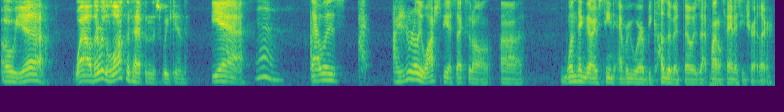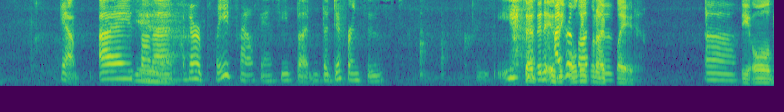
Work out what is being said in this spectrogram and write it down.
Oh yeah, wow. There was a lot that happened this weekend. yeah. Yeah. that was I, I didn't really watch the psx at all. Uh one thing that I've seen everywhere because of it though is that Final Fantasy trailer. Yeah, I saw Yeah. that. I've never played Final Fantasy, but the difference is crazy. Seven is I've the heard only lots one I've played. Uh, The old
